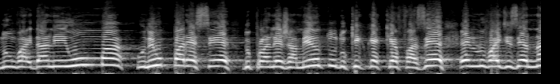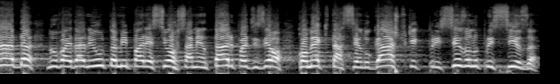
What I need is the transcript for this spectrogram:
não vai dar nenhuma, nenhum parecer do planejamento, do que quer fazer, ele não vai dizer nada, não vai dar nenhum também parecer orçamentário para dizer ó, como é que está sendo gasto, o que, que precisa ou não precisa.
